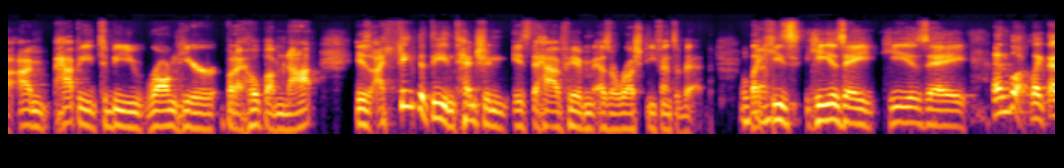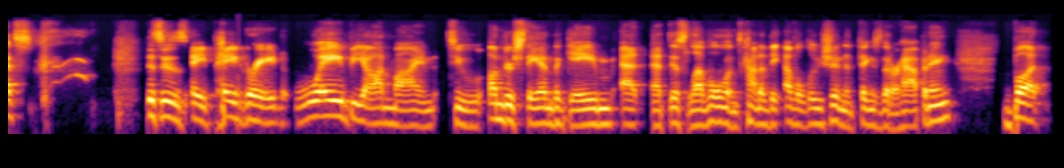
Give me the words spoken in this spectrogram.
I'm happy to be wrong here, but I hope I'm not. Is I think that the intention is to have him as a rush defensive end. Okay. Like he's he is a he is a, and look, like that's this is a pay grade way beyond mine to understand the game at at this level and kind of the evolution and things that are happening, but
